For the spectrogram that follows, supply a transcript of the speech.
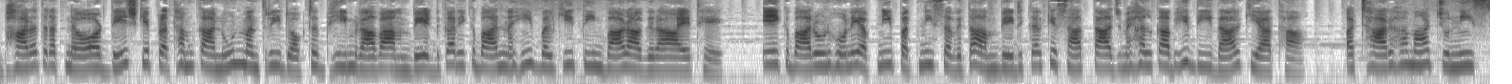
भारत रत्न और देश के प्रथम कानून मंत्री डॉक्टर भीमराव अंबेडकर एक बार नहीं बल्कि तीन बार आगरा आए थे। एक बार उन्होंने अपनी पत्नी सविता अंबेडकर के साथ ताजमहल का भी दीदार किया था। 18 मार्च उन्नीस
